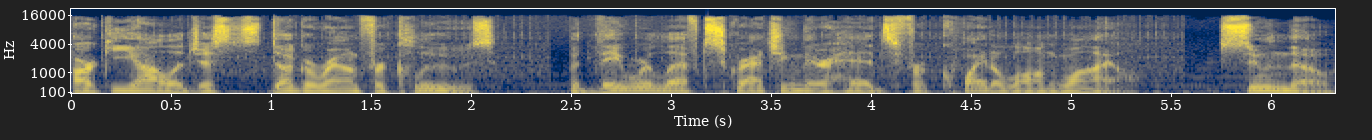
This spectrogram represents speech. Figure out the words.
Archaeologists dug around for clues, but they were left scratching their heads for quite a long while. Soon, though,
